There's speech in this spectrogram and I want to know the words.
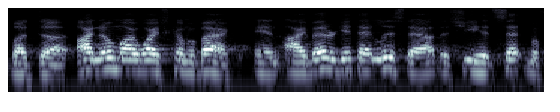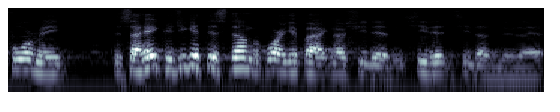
But uh, I know my wife's coming back, and I better get that list out that she had set before me to say, "Hey, could you get this done before I get back?" No, she didn't. She didn't. She doesn't do that.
